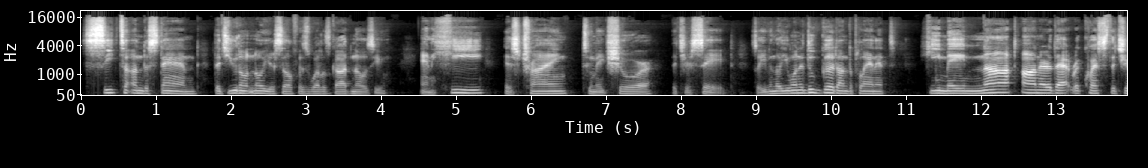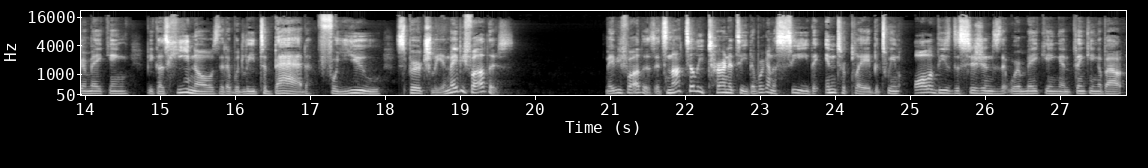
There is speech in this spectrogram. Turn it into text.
Seek to understand that you don't know yourself as well as God knows you. And he is trying to make sure that you're saved. So even though you want to do good on the planet, he may not honor that request that you're making because he knows that it would lead to bad for you spiritually and maybe for others. Maybe for others. It's not till eternity that we're going to see the interplay between all of these decisions that we're making and thinking about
